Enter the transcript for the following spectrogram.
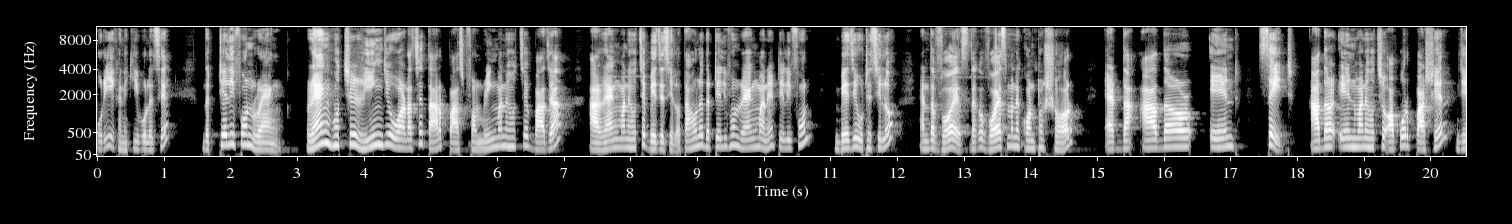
পড়ি, এখানে কি বলেছে? দ্য টেলিফোন র্যাং র্যাং হচ্ছে রিং যে ওয়ার্ড আছে, তার পাস্ট ফর্ম রিং মানে হচ্ছে বাজা, আর র্যাং মানে হচ্ছে বেজেছিল তাহলে দ্য টেলিফোন র্যাং মানে টেলিফোন বেজে উঠেছিল অ্যান্ড দ্য ভয়েস দেখো ভয়েস মানে কণ্ঠস্বর অ্যাট দ্য আদার এন্ড সেইট আদার এন্ড মানে হচ্ছে অপর পাশের যে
